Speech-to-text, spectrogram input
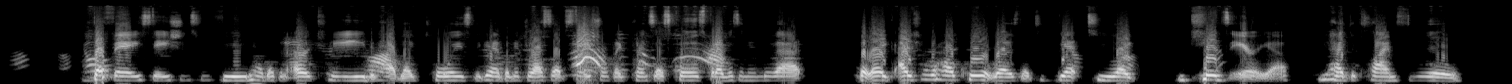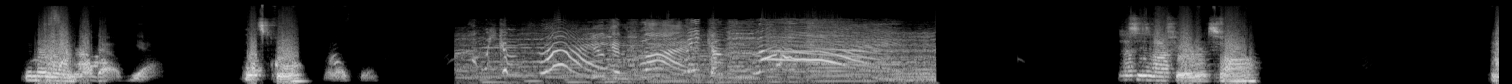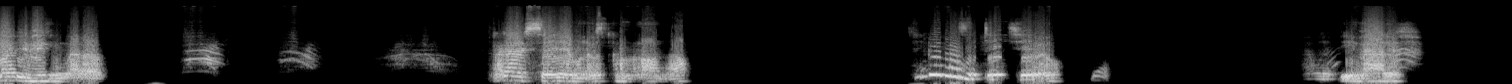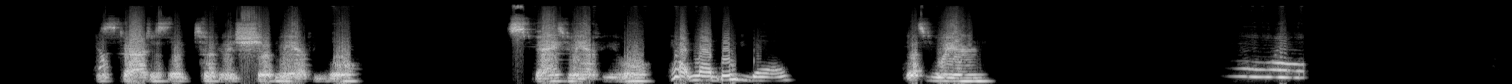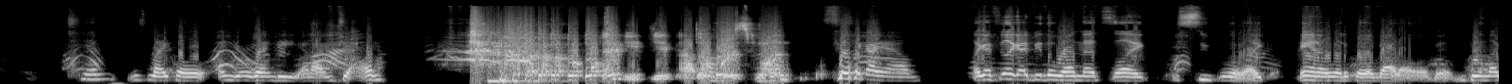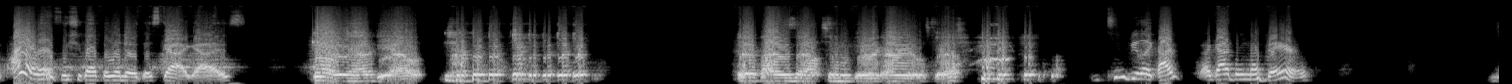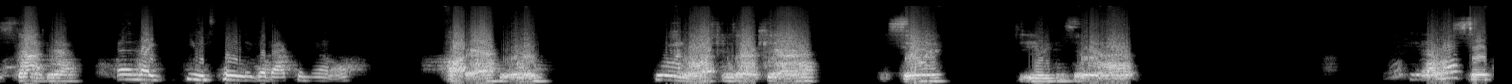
buffet stations for food, had like an arcade, it had like toys, they had like a dress up station with like princess clothes, but I wasn't into that. But like, I just remember how cool it was that to get to like the kids area, you had to climb through the nursery window. Yeah, That's cool. that was cool. We can fly! You can fly. We can fly! This is my favorite song. I might be making that up. I got excited when it was coming on though. Tinker Bells it did too. Yeah. I wouldn't be mad if this guy just like took me and shoved me at people. Spanked me at people. Patting my booty down. That's weird. Tim is Michael, and you're Wendy, and I'm John. Why you, you got the worst one? I feel like I am. Like I feel like I'd be the one that's like super like analytical about all of it, being like, I don't know if we should go out the window with this guy, guys. Oh yeah, I'd be out. if I was out, Tim would be like, alright, let's go. Tim would be like, I I gotta bring my bear, Scott, yeah. and like he would totally go back to Nana. Oh yeah, he would. He would have left without Kiara. It's silly to even consider that. He got lost it. Yeah.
